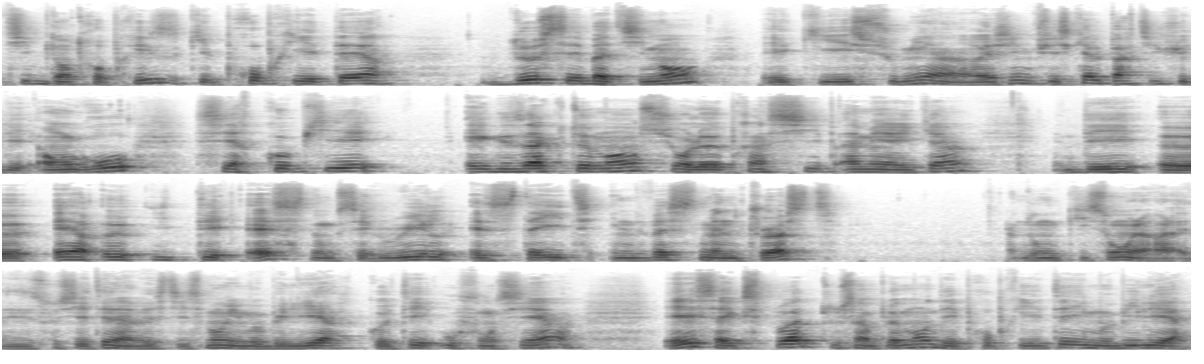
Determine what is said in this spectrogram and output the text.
type d'entreprise qui est propriétaire de ces bâtiments et qui est soumis à un régime fiscal particulier. En gros, c'est recopié exactement sur le principe américain des euh, REITS, donc c'est Real Estate Investment Trust, donc qui sont des sociétés d'investissement immobilière cotées ou foncières, et ça exploite tout simplement des propriétés immobilières.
